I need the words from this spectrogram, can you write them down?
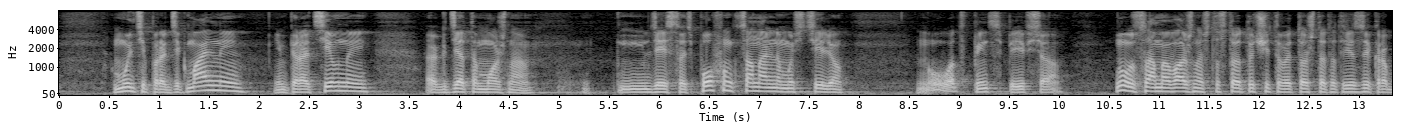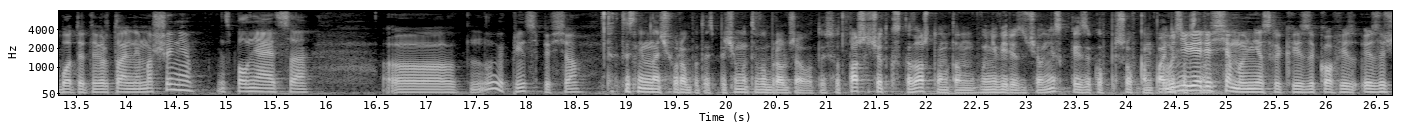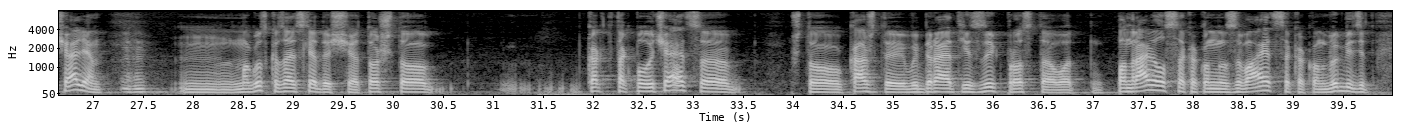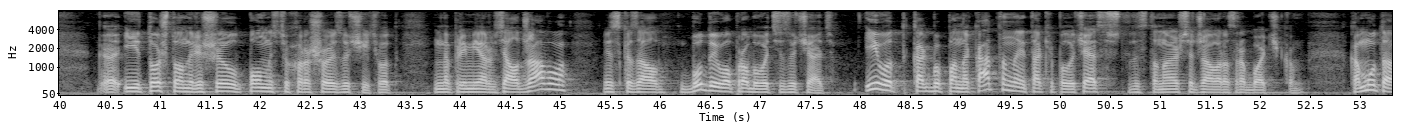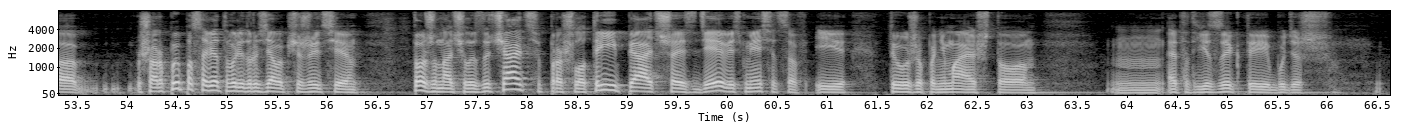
мультипарадигмальный, императивный, э, где-то можно действовать по функциональному стилю. Ну вот, в принципе, и все. Ну, самое важное, что стоит учитывать, то, что этот язык работает на виртуальной машине, исполняется – ну и в принципе все. Как ты с ним начал работать? Почему ты выбрал Java? То есть вот Паша четко сказал, что он там в универе изучал несколько языков, пришел в компанию. В универе все мы несколько языков изучали. Угу. Могу сказать следующее. То, что как-то так получается, что каждый выбирает язык просто вот понравился, как он называется, как он выглядит, э, и то, что он решил полностью хорошо изучить. Вот, например, взял Java, и сказал, буду его пробовать изучать. И вот как бы по накатанной так и получается, что ты становишься Java разработчиком. Кому-то шарпы посоветовали друзья в общежитии, тоже начал изучать, прошло 3, 5, 6, 9 месяцев, и ты уже понимаешь, что этот язык ты будешь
